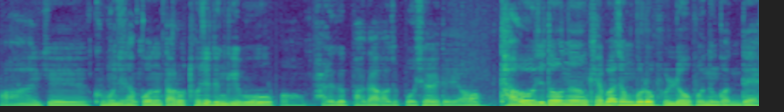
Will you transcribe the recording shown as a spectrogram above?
아 이게 구분지 상권은 따로 토지등기부 어, 발급 받아가지고 보셔야 돼요. 다우지도는 개발 정보를 보려고 보는 건데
